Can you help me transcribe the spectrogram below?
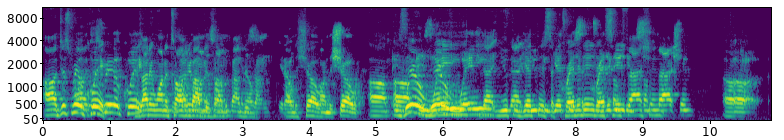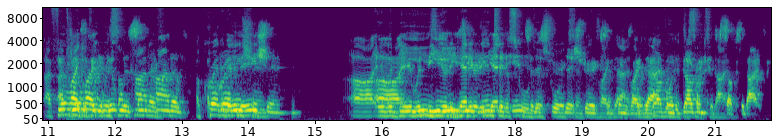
uh, just real uh, quick, just real quick, because I didn't want to talk about this, on, about you know, on, you know, on the show. On the show, um, is, um, there, a is there, a way that you can get, this, get accredited this accredited in some fashion? In some fashion? Uh, I feel, I feel like, like, if it was, some, some, kind of, accreditation, uh, it would be, uh, would be easier, to get it, into, get the, school into the school districts and things like that, or the government subsidizing.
